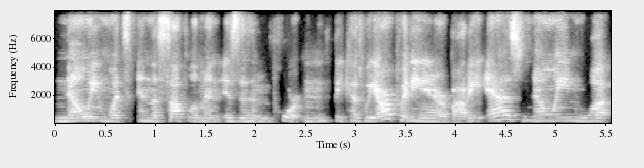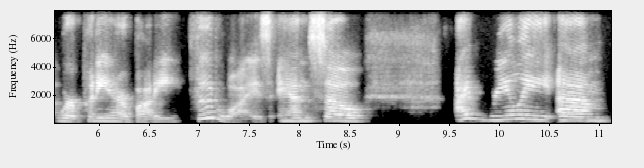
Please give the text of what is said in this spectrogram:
knowing what's in the supplement is important because we are putting in our body as knowing what we're putting in our body food wise. And so I really um,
